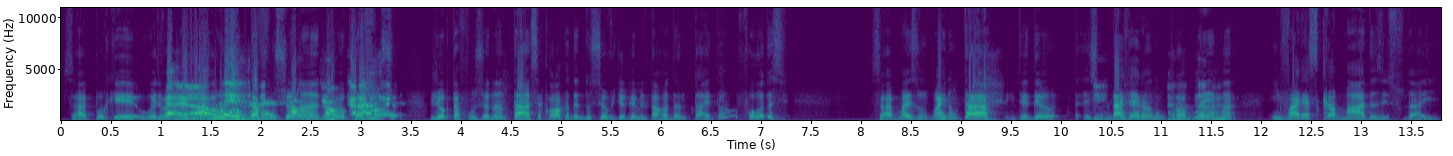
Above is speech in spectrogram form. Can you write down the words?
Sabe por quê? Ele vai é, perguntar, o jogo tá né? funcionando, o jogo tá, o jogo tá funcionando, tá, você coloca dentro do seu videogame, ele tá rodando, tá, então foda-se. Sabe, mas, mas não tá, entendeu? Tá gerando um é problema em várias camadas isso daí.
